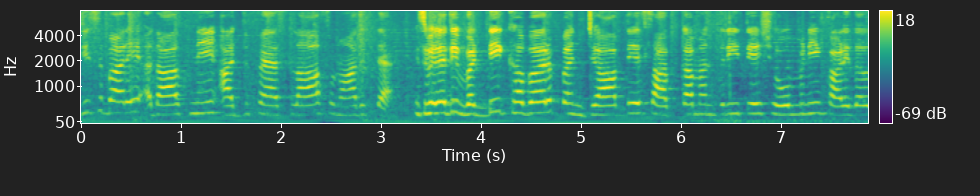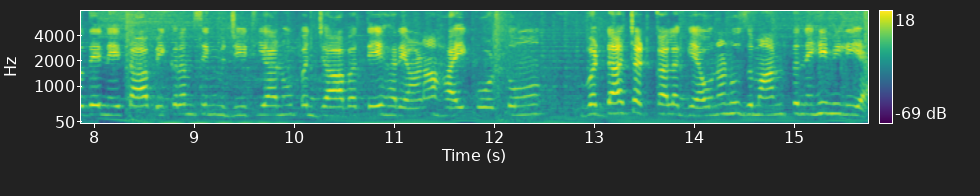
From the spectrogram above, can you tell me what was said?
ਜਿਸ ਬਾਰੇ ਅਦਾਲਤ ਨੇ ਅੱਜ ਫੈਸਲਾ ਸੁਣਾ ਦਿੱਤਾ ਹੈ। ਇਸ ਵੇਲੇ ਦੀ ਵੱਡੀ ਖਬਰ, ਪੰਜਾਬ ਦੇ ਸਾਬਕਾ ਮੰਤਰੀ ਤੇ ਸ਼੍ਰੋਮਣੀ ਅਕਾਲੀ ਦਲ ਦੇ ਨੇਤਾ ਬਿਕਰਮ ਸਿੰਘ ਮਜੀਠੀਆ ਨੂੰ ਪੰਜਾਬ ਅਤੇ ਹਰਿਆਣਾ ਹਾਈ ਕੋਰਟ ਤੋਂ ਵੱਡਾ ਝਟਕਾ ਲੱਗਿਆ। ਉਹਨਾਂ ਨੂੰ ਜ਼ਮਾਨਤ ਨਹੀਂ ਮਿਲੀ ਹੈ।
